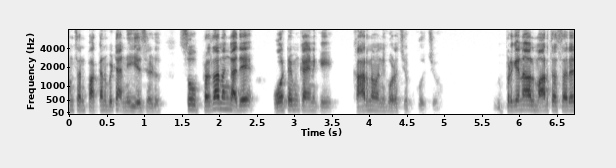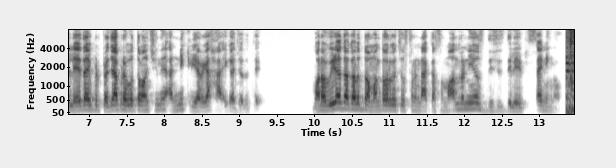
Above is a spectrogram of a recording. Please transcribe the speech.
అంశాన్ని పక్కన పెట్టి అన్నీ చేశాడు. సో ప్రధానంగా అదే ఓటమికి ఆయనకి కారణం అని కూడా చెప్పుకోవచ్చు. ఇప్పటికైనా వాళ్ళు మారుతా సరే లేదా ఇప్పుడు ప్రజాప్రభుత్వం వచ్చింది అన్ని క్లియర్గా హాయిగా జరుగుతాయి. మరో వీడియోతో కలుద్దాం. అంతవరకు చూస్తున్నాను Aakasam Andhra news. This is Dilip signing out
